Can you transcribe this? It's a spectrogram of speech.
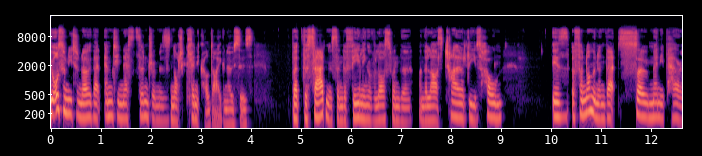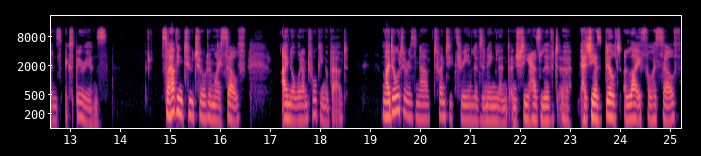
You also need to know that empty nest syndrome is not a clinical diagnosis, but the sadness and the feeling of loss when the when the last child leaves home is a phenomenon that so many parents experience. So having two children myself, I know what I'm talking about. My daughter is now 23 and lives in England, and she has lived, a, she has built a life for herself,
